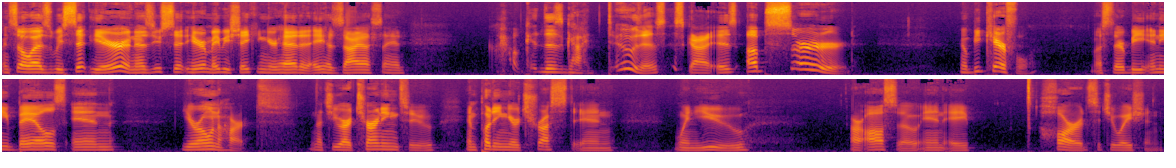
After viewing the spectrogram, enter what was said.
And so, as we sit here, and as you sit here, maybe shaking your head at Ahaziah, saying, How could this guy do this? This guy is absurd. Now, be careful, lest there be any Baals in your own heart that you are turning to and putting your trust in when you are also in a hard situation.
